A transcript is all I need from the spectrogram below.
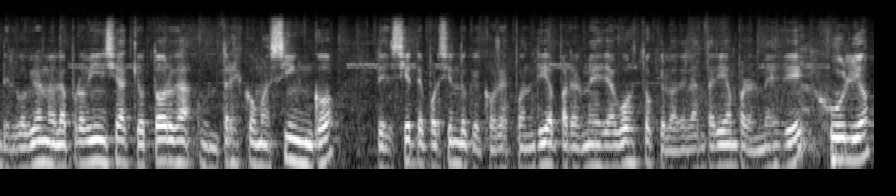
del gobierno de la provincia que otorga un 3,5 del 7% que correspondía para el mes de agosto, que lo adelantarían para el mes de julio,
